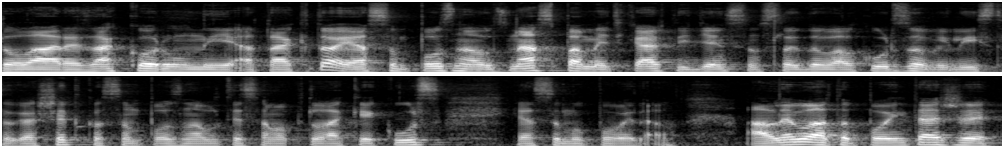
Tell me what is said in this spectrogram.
doláre za koruny a takto. A ja som poznal na spameť, každý deň som sledoval kurzový lístok a všetko som poznal, tie sa ma pýtal, aký kurz, ja som mu povedal. Ale nebola to pointa, že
